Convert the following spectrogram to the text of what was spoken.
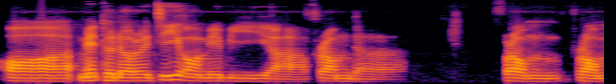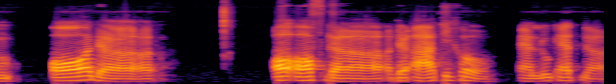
or methodology, or maybe uh, from the from from all the all of the the article and look at the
